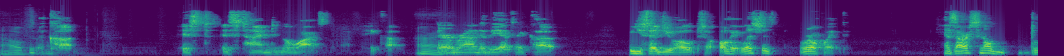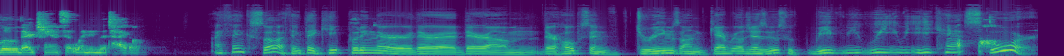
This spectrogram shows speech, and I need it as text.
I hope for so. the cup. It's it's time to go watch the FA Cup. Right. third round of the FA Cup. You said you hope so. Okay, let's just real quick. Has Arsenal blew their chance at winning the title? I think so. I think they keep putting their their their um their hopes and dreams on Gabriel Jesus, who we we, we he can't score.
